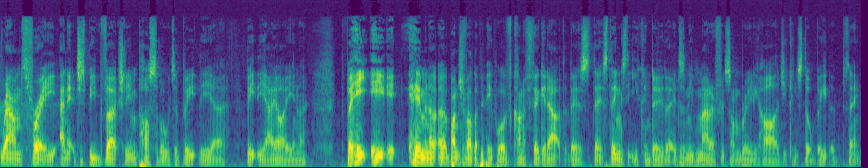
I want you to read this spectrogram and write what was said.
round three and it'd just be virtually impossible to beat the uh, beat the AI you know but he he him and a, a bunch of other people have kind of figured out that there's there's things that you can do that it doesn't even matter if it's on really hard you can still beat the thing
